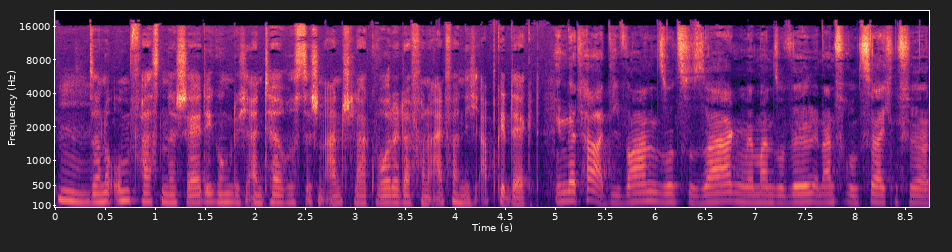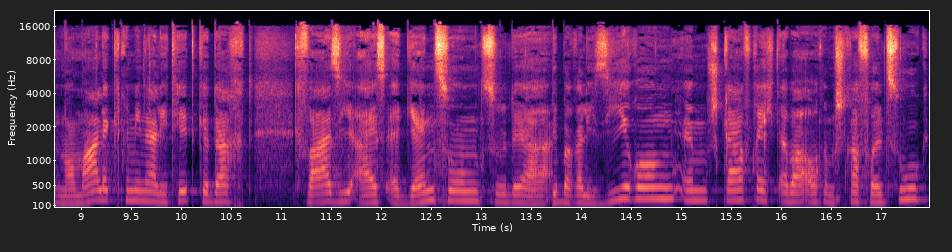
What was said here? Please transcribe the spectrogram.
Hm, so eine umfassende Schädigung durch einen terroristischen Anschlag wurde davon einfach nicht abgedeckt. In der Tat, die waren sozusagen, wenn man so will, in Anführungszeichen für normale Kriminalität gedacht quasi als Ergänzung zu der Liberalisierung im Strafrecht, aber auch im Strafvollzug,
